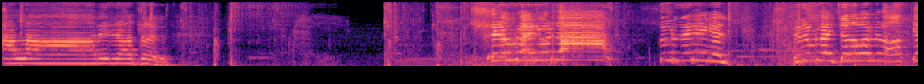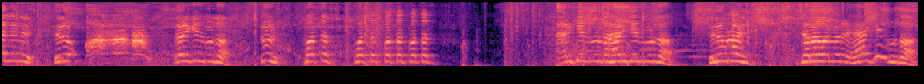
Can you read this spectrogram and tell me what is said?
Allah beni rahat bırakın. Herobrine orada! Dur nereye gel? Herobrine canavarları askerleri. Hero... Aa! Herkes burada. Dur patlat patlat patlat patlat. Herkes burada herkes burada. Herobrine canavarları herkes burada.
